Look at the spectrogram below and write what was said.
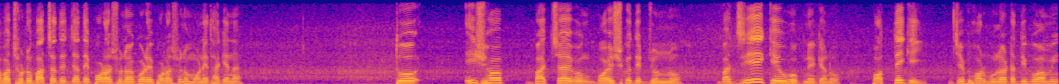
আবার ছোট বাচ্চাদের যাতে পড়াশোনা করে, পড়াশুনো মনে থাকে না। তো এই সব বাচ্চা এবং বয়স্কদের জন্য বা যে কেউ হোক না কেন, প্রত্যেকেই যে ফর্মুলাটা দিব আমি,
